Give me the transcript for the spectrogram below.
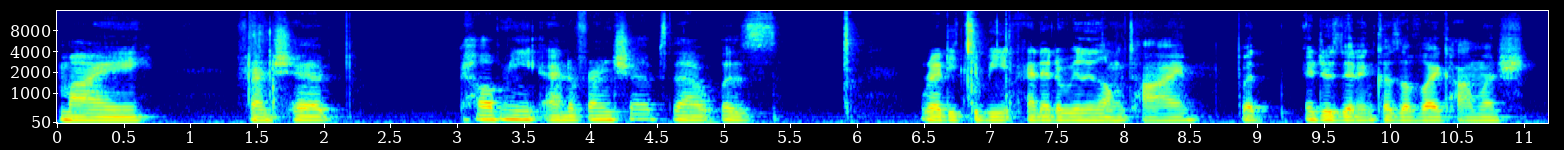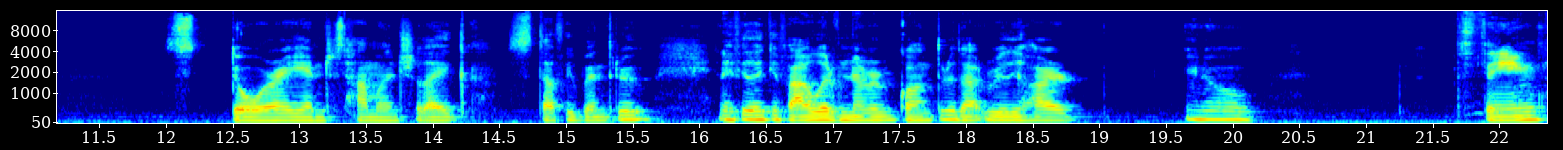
my friendship help me end a friendship that was ready to be ended a really long time, but it just didn't because of like how much story and just how much like stuff we've been through. And I feel like if I would have never gone through that really hard you know, thing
